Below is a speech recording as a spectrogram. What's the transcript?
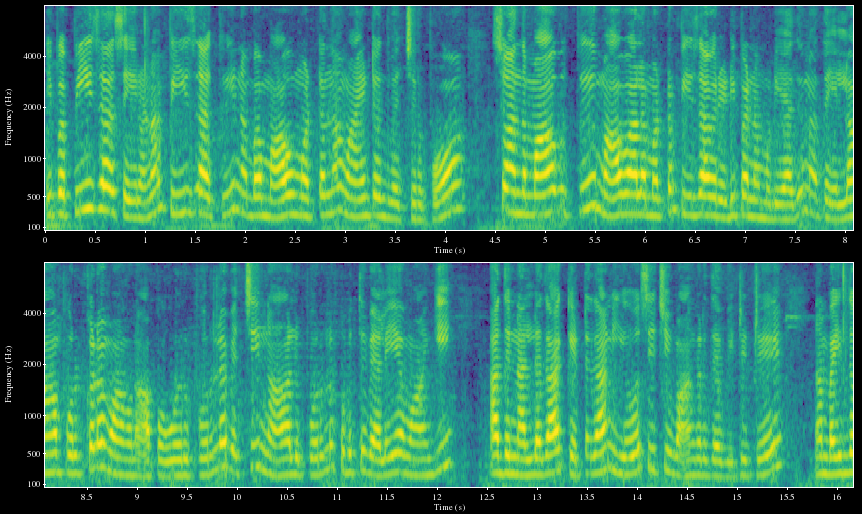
இப்போ பீஸா செய்கிறோன்னா பீஸாக்கு நம்ம மாவு மட்டும்தான் வாங்கிட்டு வந்து வச்சுருப்போம். ஸோ அந்த மாவுக்கு மாவால் மட்டும் பீஸாவை ரெடி பண்ண முடியாது. மற்ற எல்லா பொருட்களும் வாங்கணும். அப்போ ஒரு பொருளை வச்சு நாலு பொருள் கொடுத்து விலைய வாங்கி அது நல்லதா கெட்டதான்னு யோசித்து வாங்குறத விட்டுட்டு நம்ம இந்த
